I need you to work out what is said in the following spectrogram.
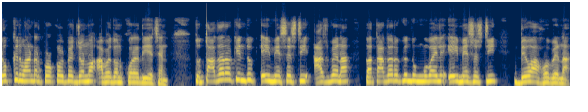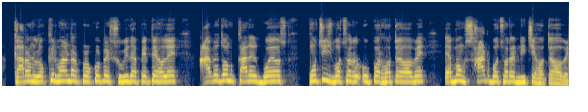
লক্ষ্মীর ভাণ্ডার প্রকল্পের জন্য আবেদন করে দিয়েছেন। তো তাদেরও কিন্তু এই মেসেজটি আসবে না বা তাদেরও কিন্তু মোবাইলে এই মেসেজটি দেওয়া হবে না। কারণ লক্ষ্মীর ভাণ্ডার প্রকল্পের সুবিধা পেতে হলে আবেদনকারের বয়স পঁচিশ বছরের উপর হতে হবে এবং ষাট বছরের নিচে হতে হবে।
